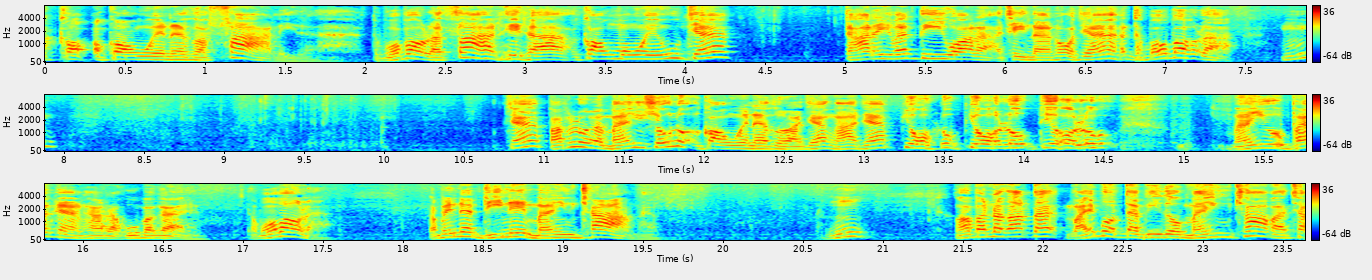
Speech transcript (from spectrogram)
အကောင်အကောင်ဝင်နေဆိုတာစနေတာတဘောပေါက်လားစနေတာအကောင်မဝင်ဘူးကြက်ဒါတွေပဲတီးသွားတာအချိန်တန်တော့ကြက်တဘောပေါက်လားဟမ် ကြက်ဘာဖြစ်လို့လဲမန်ယူရှုံးလို့အကောင်ဝင်နေဆိုတာကြက်ငါကြက်ပျော်လို့ပျော်လို့ပျော်လို့မန်ယူဘက်ကန်ထားတာဟိုဘက်ကတဘောပေါက်လားဒါပေမဲ့ဒီနေ့မန်ယူချရမယ်ဟမ်အဘနကတက်လိုက်ပေါ်တက်ပြီးတော့မန်ယူချပါချ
